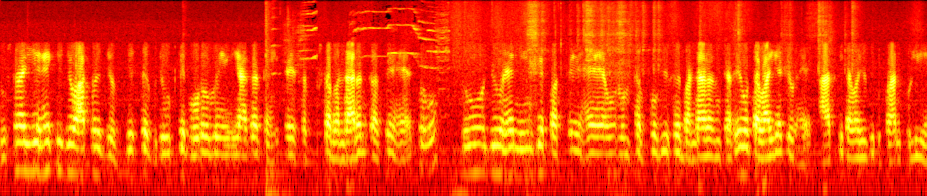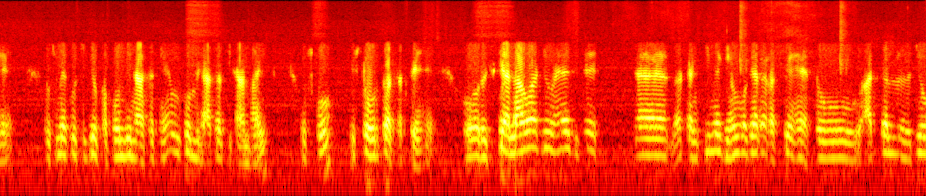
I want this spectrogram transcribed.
दूसरा ये है कि जो आप जो जिस जूट के बोरों में या अगर कहीं से सबका भंडारण करते हैं तो तो जो है नीम के पत्ते हैं और उन सबको भी उसमें भंडारण करें और दवाइयाँ जो है आज की दवाइयों की दुकान खुली है, उसमें कुछ जो फफूंदी नाशक हैं, उनको मिलाकर किसान भाई उसको स्टोर कर सकते हैं। और इसके अलावा जो है, जिसे टंकी में गेहूँ वगैरह रखते हैं तो आजकल जो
